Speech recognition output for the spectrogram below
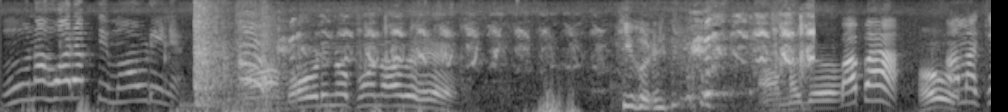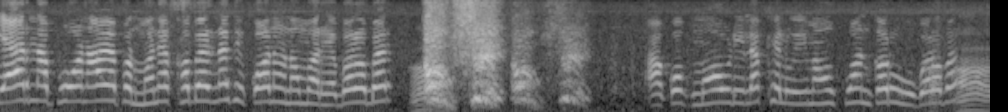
હું ના હોરકતી માવડીને. હા માવડીનો ફોન આવે છે આમાં જ બાપા હો. આમાં ક્યારના ફોન આવે પણ મને ખબર નથી કોનો નંબર છે બરોબર? હા. આ કોક માવડી લખેલું એમાં હું ફોન કરું બરોબર? હા.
